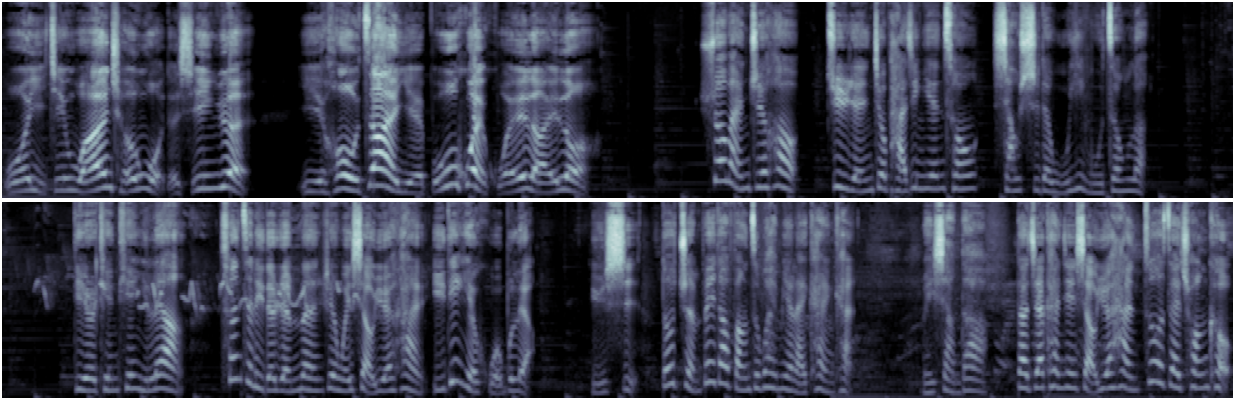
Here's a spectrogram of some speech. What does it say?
我已经完成我的心愿，以后再也不会回来了。说完之后，巨人就爬进烟囱，消失得无影无踪了。第二天天一亮。村子里的人们认为小约翰一定也活不了，于是都准备到房子外面来看看。没想到，大家看见小约翰坐在窗口，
